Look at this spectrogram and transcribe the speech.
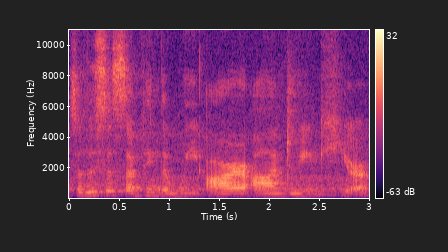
So this is something that we are uh, doing here.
